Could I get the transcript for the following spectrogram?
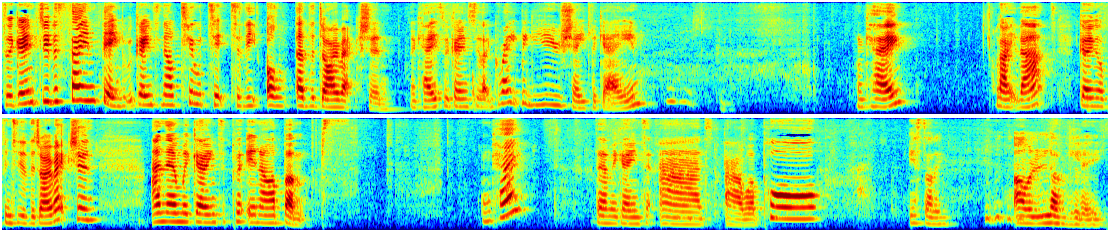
So we're going to do the same thing, but we're going to now tilt it to the other direction. Okay, so we're going to do that great big U shape again. Okay, like that, going off into the other direction. And then we're going to put in our bumps. Okay, then we're going to add our paw. Yes, darling. Oh, lovely.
